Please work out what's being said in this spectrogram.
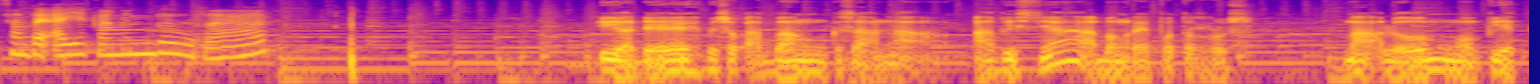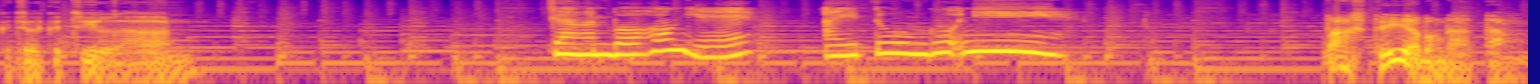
sampai ayah kangen berat. Iya deh, besok abang ke sana. Habisnya abang repot terus. Maklum, ngopi kecil-kecilan. Jangan bohong ya, ayah tunggu nih. Pasti abang datang.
